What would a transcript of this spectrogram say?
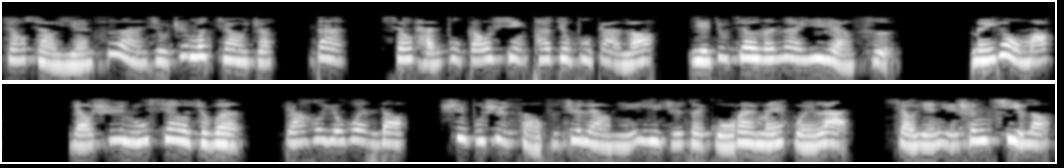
肖小妍自然就这么叫着。但肖谈不高兴，他就不敢了，也就叫了那一两次。没有吗？”姚诗如笑着问，然后又问道：“是不是嫂子这两年一直在国外没回来？”小妍也生气了，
